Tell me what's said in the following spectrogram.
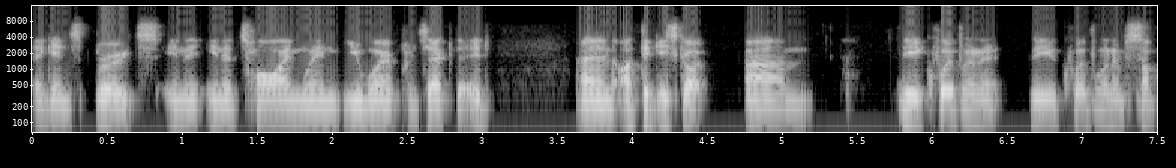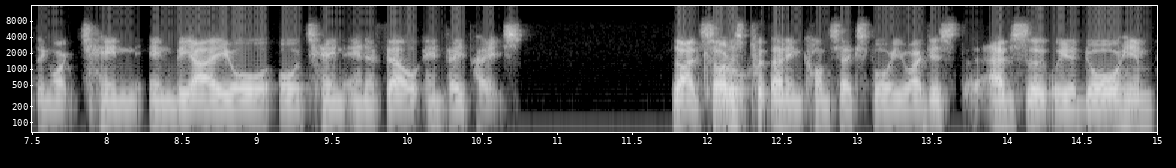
against brutes in a, in a time when you weren't protected, and I think he's got um, the equivalent the equivalent of something like 10 NBA or, or 10 NFL MVPs. So, cool. so I just put that in context for you. I just absolutely adore him.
